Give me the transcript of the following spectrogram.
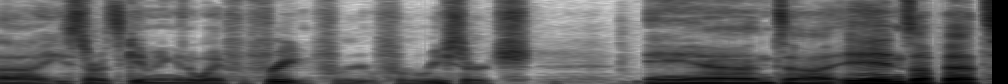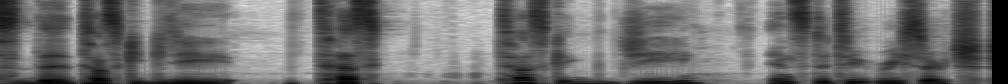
Uh, he starts giving it away for free for, for research, and uh, it ends up at the Tuskegee Tus- Tuskegee Institute Research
